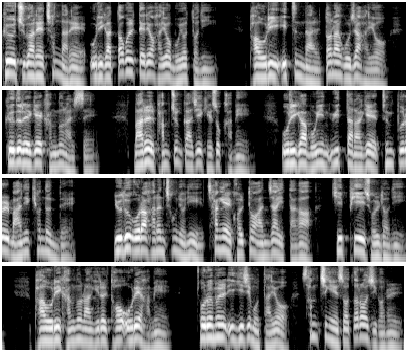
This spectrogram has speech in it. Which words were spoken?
그 주간의 첫날에 우리가 떡을 때려 하여 모였더니 바울이 이튿날 떠나고자 하여 그들에게 강론할세. 말을 밤중까지 계속하매 우리가 모인 윗다락에 등불을 많이 켰는데 유두고라 하는 청년이 창에 걸터 앉아 있다가 깊이 졸더니 바울이 강론하기를 더 오래 하매 졸음을 이기지 못하여 3층에서 떨어지거늘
